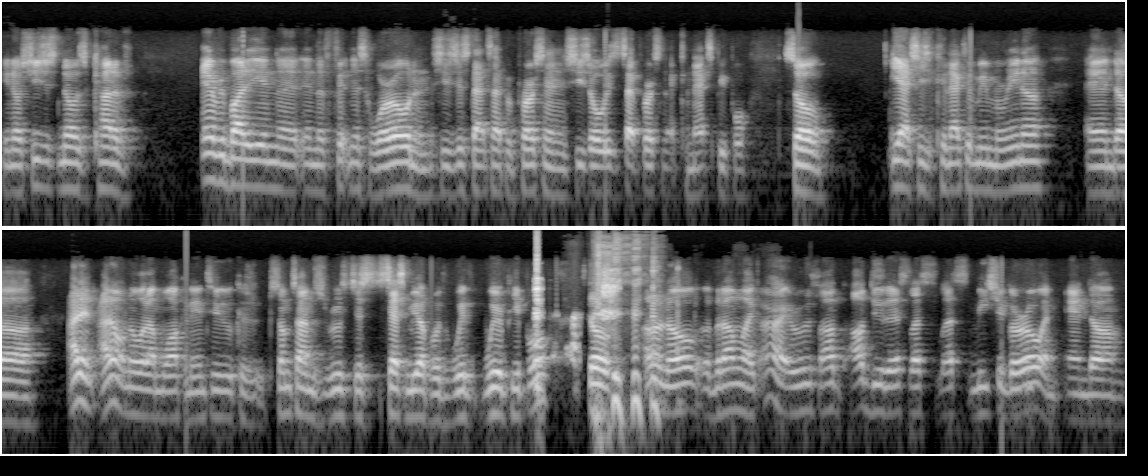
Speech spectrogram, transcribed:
you know, she just knows kind of everybody in the in the fitness world, and she's just that type of person. And she's always the type of person that connects people. So yeah, she's connected me, Marina, and uh, I didn't. I don't know what I'm walking into because sometimes Ruth just sets me up with, with weird people. So I don't know, but I'm like, all right, Ruth, I'll I'll do this. Let's let's meet your girl and and um,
